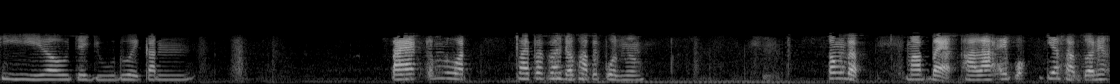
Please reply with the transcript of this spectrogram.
ที่เราจะอยู่ด้วยกัน แตกตำรวจ ไปไปไปเดี๋ยวพาไปป่วนเมือง ต้องแบบมาแบกภาระไอ้พวกเกียสามตัวเนี้ย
